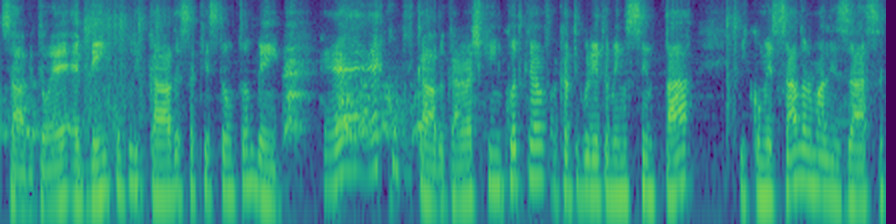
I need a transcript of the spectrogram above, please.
sabe? Então é, é bem complicado essa questão também. É, é complicado, cara. Eu acho que enquanto que a categoria também não sentar e começar a normalizar essas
